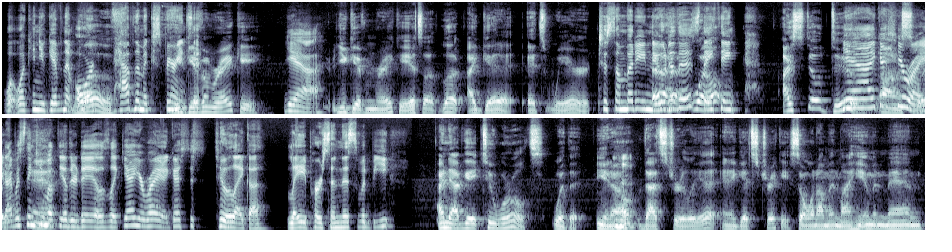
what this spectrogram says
What what can you give them, or have them You experience give it? them Reiki. Yeah, You give them Reiki. It's a look. I get it. It's weird. to somebody new to Uh, this, they think, I still do. yeah, I guess you're right. I was thinking And about the other day. I was like, yeah, you're right. I guess just to like a lay person, this would be I navigate two worlds with it. You know, Mm-hmm. that's truly it. And it gets tricky. So when I'm in my human man,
